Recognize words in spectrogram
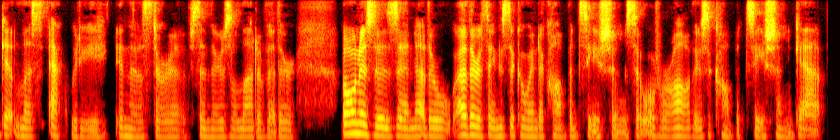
get less equity in those startups. And there's a lot of other bonuses and other, other things that go into compensation. So overall, there's a compensation gap.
